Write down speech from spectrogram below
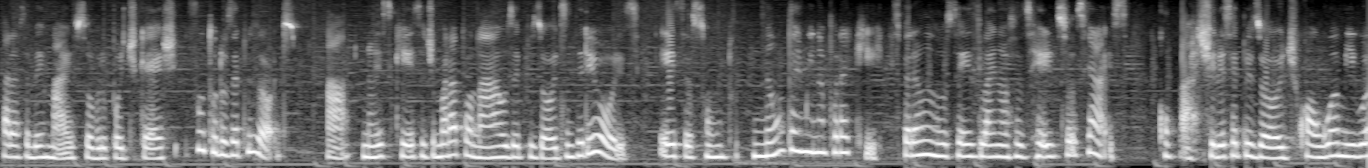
para saber mais sobre o podcast e futuros episódios. Ah, não esqueça de maratonar os episódios anteriores. Esse assunto não termina por aqui. Esperamos vocês lá em nossas redes sociais. Compartilhe esse episódio com algum amigo ou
